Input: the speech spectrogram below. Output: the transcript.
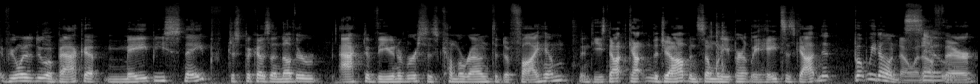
if you want to do a backup, maybe Snape, just because another act of the universe has come around to defy him, and he's not gotten the job, and someone he apparently hates has gotten it. But we don't know enough there.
